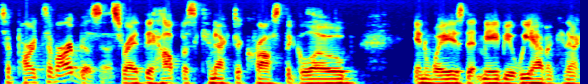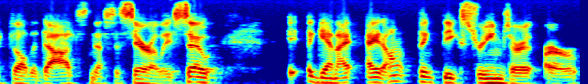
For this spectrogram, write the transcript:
to parts of our business, right? They help us connect across the globe in ways that maybe we haven't connected all the dots necessarily. So, again, I, I don't think the extremes are, are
